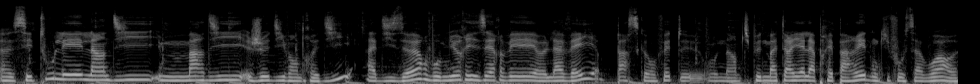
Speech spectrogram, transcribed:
Euh, c'est tous les lundis, mardis, jeudi, vendredi à 10h. Vaut mieux réserver euh, la veille parce qu'en fait, euh, on a un petit peu de matériel à préparer, donc il faut savoir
